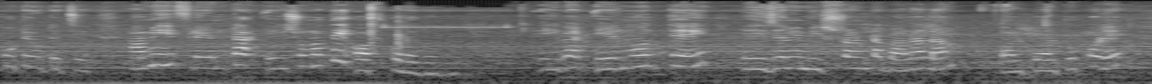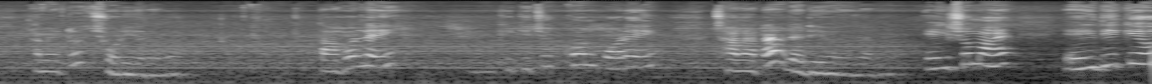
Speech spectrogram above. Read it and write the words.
ফুটে উঠেছে। আমি ফ্লেমটা এই সময়তেই অফ করে দেবো। এইবার এর মধ্যেই এই যে আমি মিশ্রণটা বানালাম, অল্প অল্প করে আমি একটু ছড়িয়ে দেবো। তাহলেই কিছুক্ষণ পরেই ছানাটা রেডি হয়ে যাবে। এই সময় এই দিকেও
